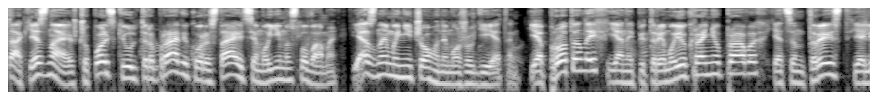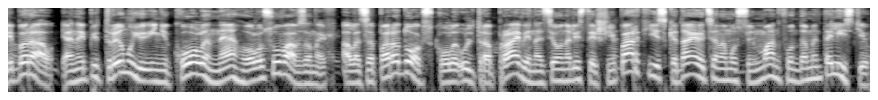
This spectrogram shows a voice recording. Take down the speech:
Так, я знаю, що польські ультраправі користаються моїми словами. Я з ними нічого не можу вдіяти. Я проти них, я не підтримую крайньоправих, я центрист, я ліберал. Я не підтримую і ніколи не голосував за них. Але це парадокс, коли ультраправі націоналістичні партії скидаються на мусульман фундаменталістів.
